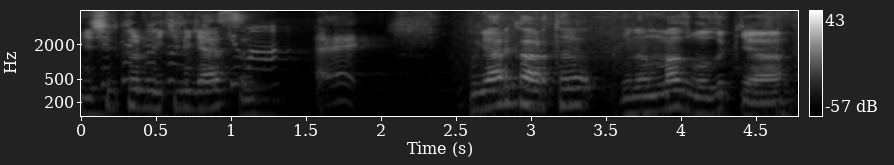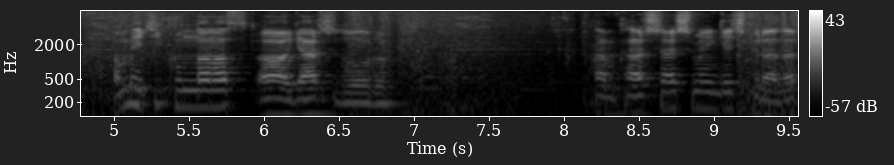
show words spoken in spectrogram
Yeşil kırlı ikili gelsin. Bu yer kartı inanılmaz bozuk ya. Ama iki kumdan az... Aa gerçi doğru. Tamam karşılaşmaya geç birader.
